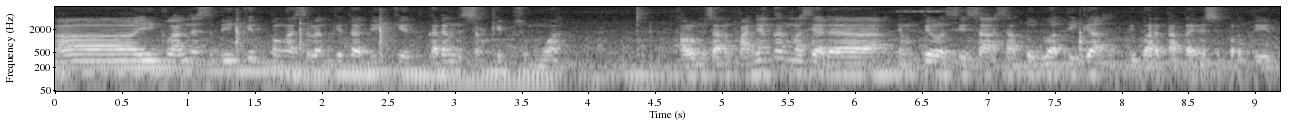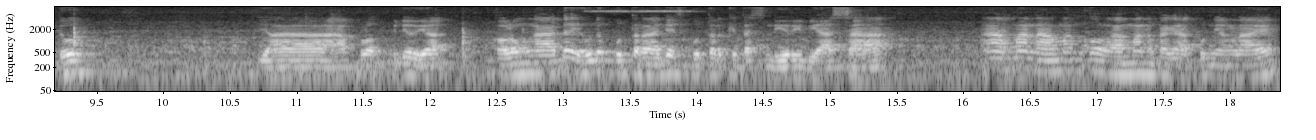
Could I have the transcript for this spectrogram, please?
uh, iklannya sedikit penghasilan kita dikit. Kadang di skip semua. Kalau misalnya panjang kan masih ada nyempil sisa 1 2 3 di barat katanya seperti itu. Ya upload video ya. Kalau nggak ada ya udah puter aja puter kita sendiri biasa. Aman aman kok. Aman pakai akun yang lain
